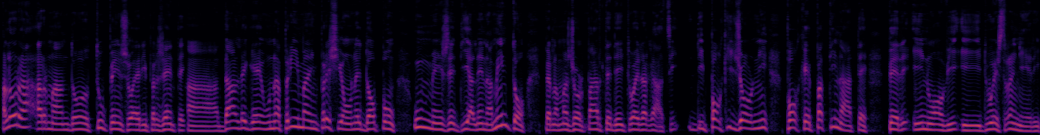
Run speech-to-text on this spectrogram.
Allora Armando, tu penso eri presente a Dalleghe, una prima impressione dopo un mese di allenamento per la maggior parte dei tuoi ragazzi, di pochi giorni, poche pattinate per i nuovi, i due stranieri,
